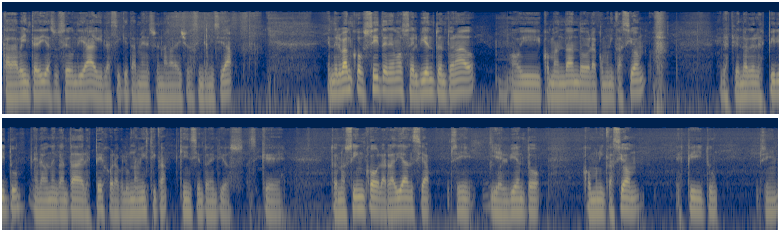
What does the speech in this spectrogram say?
cada 20 días sucede un día águila, así que también es una maravillosa sincronicidad. En el Banco sí tenemos el viento entonado, hoy comandando la comunicación, el esplendor del espíritu, en la onda encantada del espejo, la columna mística, 1522. Así que tono 5, la radiancia, ¿sí? y el viento, comunicación, espíritu, ¿sí?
